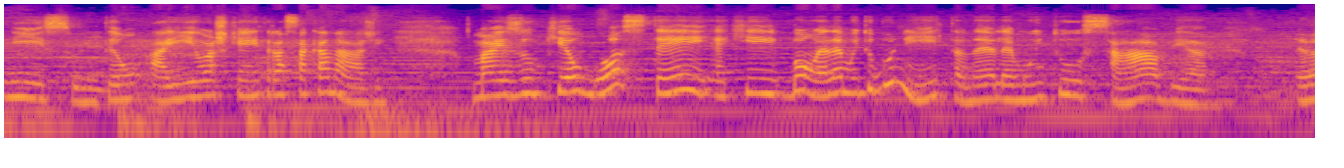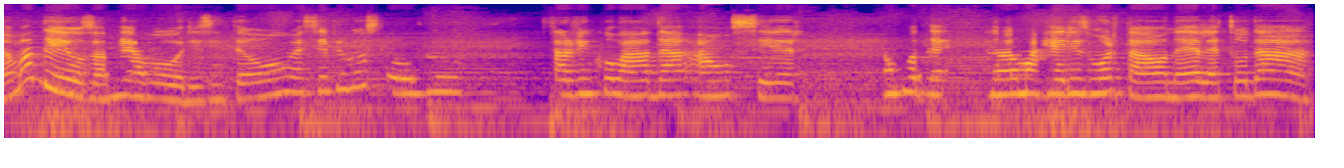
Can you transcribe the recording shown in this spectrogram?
nisso. Então aí eu acho que entra a sacanagem. Mas o que eu gostei é que, bom, ela é muito bonita, né? Ela é muito sábia. Ela é uma deusa, né, amores? Então é sempre gostoso estar vinculada a um ser. Não, poder, não é uma Hellis mortal, né? Ela é toda.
